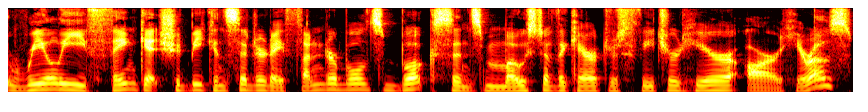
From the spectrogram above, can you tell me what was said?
really think it should be considered a Thunderbolts book since most of the characters featured here are heroes.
